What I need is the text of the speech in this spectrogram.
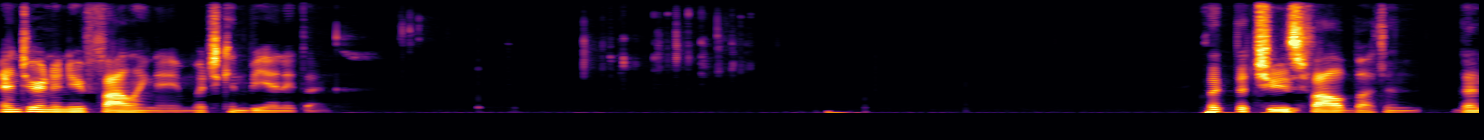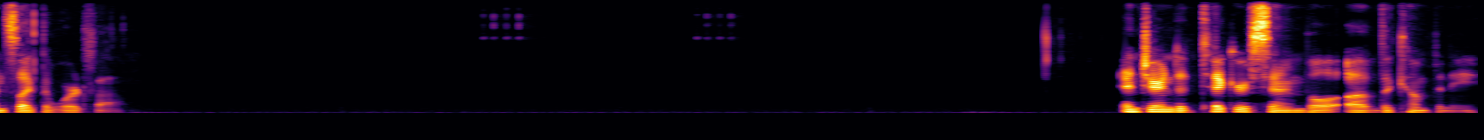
Enter in a new filing name, which can be anything. Click the Choose File button, then select the Word file. Enter in the ticker symbol of the company.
